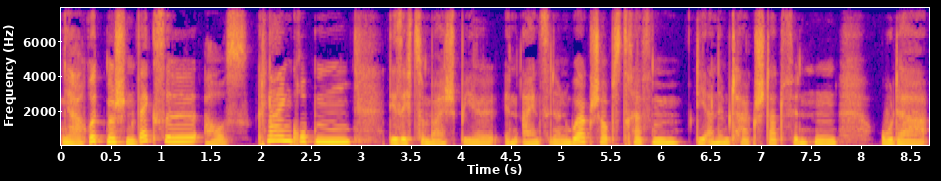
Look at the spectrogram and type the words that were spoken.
ja, rhythmischen Wechsel aus Kleingruppen, die sich zum Beispiel in einzelnen Workshops treffen, die an dem Tag stattfinden, oder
